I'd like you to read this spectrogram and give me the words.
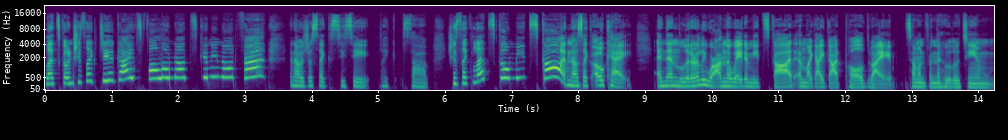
let's go. And she's like, do you guys follow Not Skinny, Not Fat? And I was just like, Cece, like, stop. She's like, let's go meet Scott. And I was like, okay. And then literally we're on the way to meet Scott. And like I got pulled by someone from the Hulu team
